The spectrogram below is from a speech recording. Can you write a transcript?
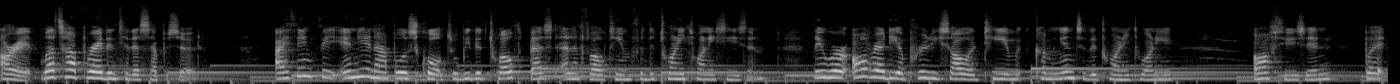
Alright, let's hop right into this episode. I think the Indianapolis Colts will be the 12th best NFL team for the 2020 season. They were already a pretty solid team coming into the 2020 offseason but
